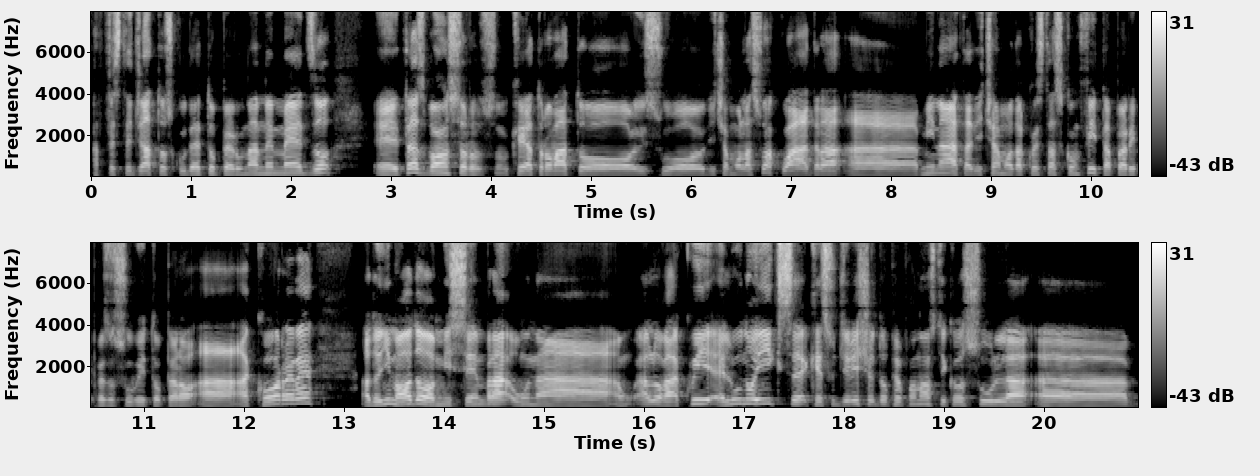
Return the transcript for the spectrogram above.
Ha festeggiato scudetto per un anno e mezzo eh, Trasbonsor che ha trovato suo, diciamo, la sua quadra eh, minata diciamo, da questa sconfitta, poi ha ripreso subito però a, a correre. Ad ogni modo mi sembra una... Allora, qui è l'1x che suggerisce il doppio pronostico sul, uh,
